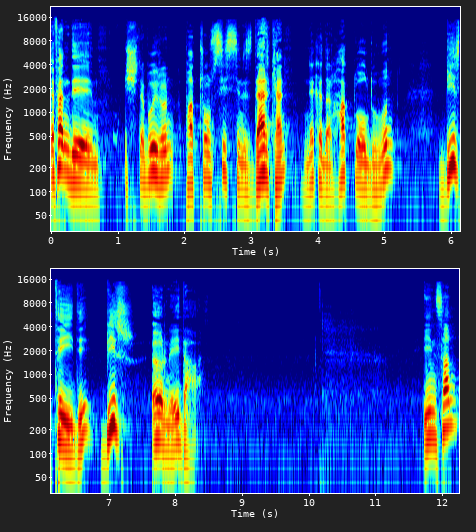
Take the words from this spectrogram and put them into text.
Efendim işte buyurun patron sizsiniz derken ne kadar haklı olduğumun bir teyidi, bir örneği daha. İnsan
